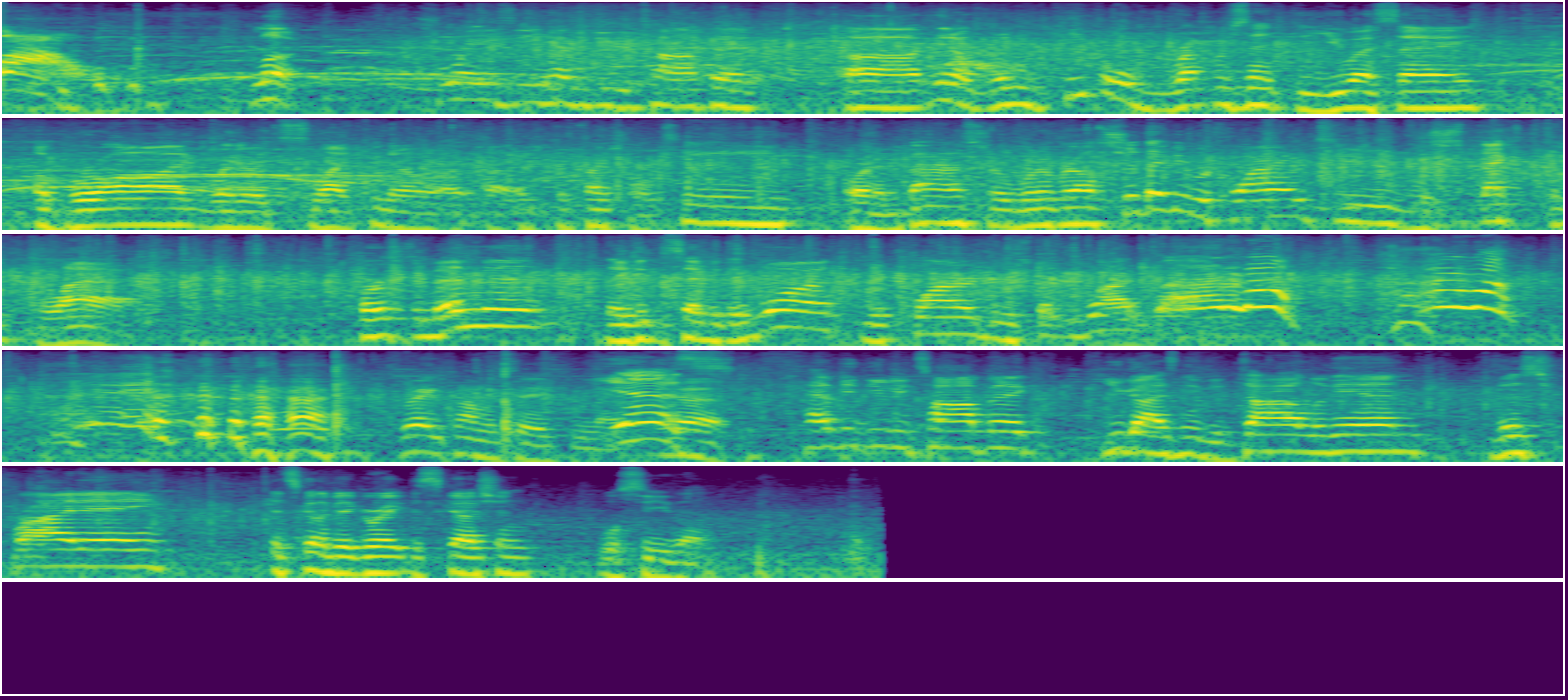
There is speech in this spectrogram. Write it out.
Wow! Look, crazy heavy duty topic. Uh, you know, when people represent the USA abroad, whether it's like, you know, a, a professional team or an ambassador or whatever else, should they be required to respect the flag? First Amendment, they get to say what they want, required to respect the flag. Well, I don't know. I don't know. Great conversation. Man. Yes, heavy duty topic. You guys need to dial it in this Friday. It's going to be a great discussion. We'll see you then.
